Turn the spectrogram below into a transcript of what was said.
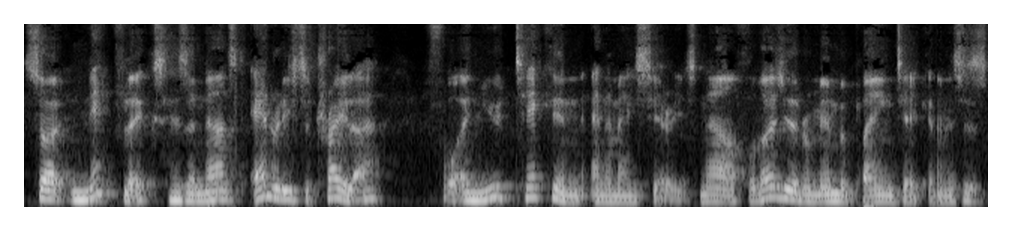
So Netflix has announced and released a trailer for a new Tekken anime series. Now, for those of you that remember playing Tekken, and this is,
